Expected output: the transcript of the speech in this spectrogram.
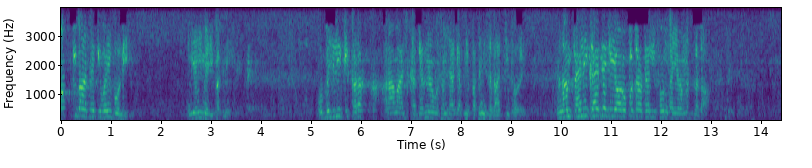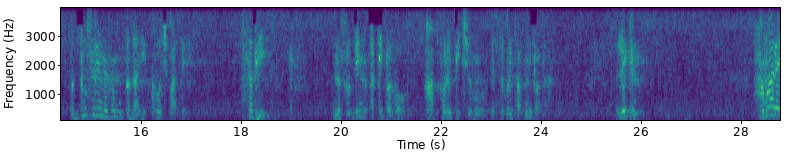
पक्की बात है कि वही बोली। यही मेरी पत्नी वो बिजली की कड़क आवाज़ का गिरना वो समझा कि अपनी पत्नी से बातचीत हो रही। हम पहले ही कहते कि और उपद्रव टेलीफोन का यहाँ मत लगाओ। तो दूसरे में हम सदा ही खोज पाते सभी, नसरुद्दीन अति पर हो, आप थोड़े पीछे हो, इससे कोई फ़र्क नहीं पड़ता। लेकिन हमारे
